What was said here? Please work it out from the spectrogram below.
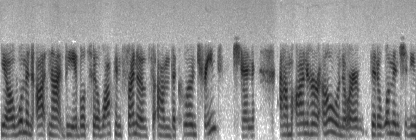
you know a woman ought not be able to walk in front of um, the Cologne train station um, on her own, or that a woman should be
